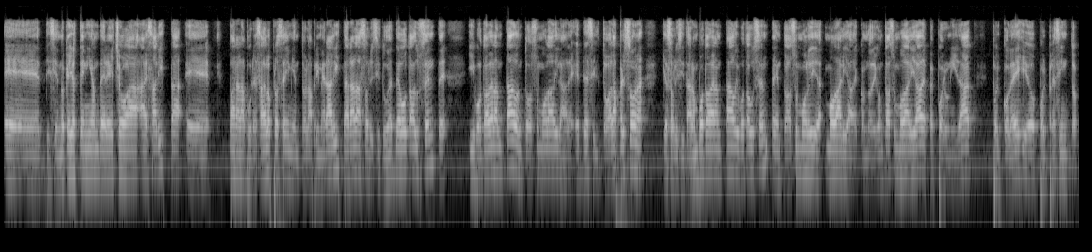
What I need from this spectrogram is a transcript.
eh, diciendo que ellos tenían derecho a, esa lista eh, para la pureza de los procedimientos. La primera lista era las solicitudes de voto ausente y voto adelantado en todas sus modalidades, es decir, todas las personas que solicitaron voto adelantado y voto ausente en todas sus modalidades. Cuando digo en todas sus modalidades, pues por unidad, por colegio, por precinto.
